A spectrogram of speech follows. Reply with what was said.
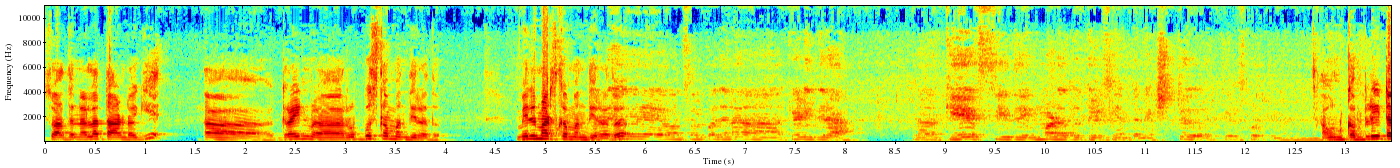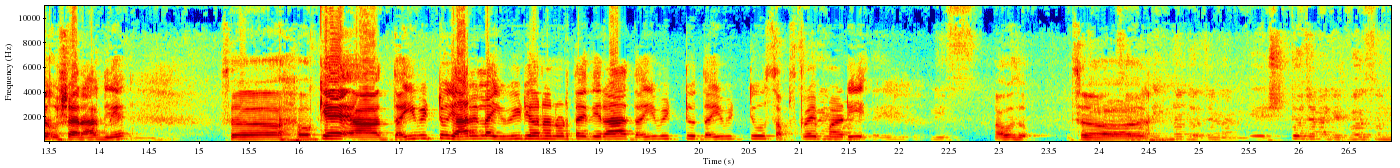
ಸೊ ಅದನ್ನೆಲ್ಲ ತಗೊಂಡೋಗಿ ಗ್ರೈಂಡ್ ರುಬ್ಬಿಸ್ಕೊಂಬಂದಿರೋದು. ಮಿಲ್ ಮಾಡಿಸ್ಕೊಂಬಂದಿರೋದು. ಒಂದ್ ಸ್ವಲ್ಪ ಜನ ಕೇಳಿದ್ದೀರಾ? ಕೆ ಎಫ್ ಸಿ ಇದು ಹೆಂಗ್ ಮಾಡೋದು ತಿಳಿಸಿ ಅಂತ ನೆಕ್ಸ್ಟ್ ತಿಳಿಸ್ಕೊಡ್ತೀನಿ ಅದನ್ನ. ಅವ್ನು ಕಂಪ್ಲೀಟಾಗಿ ಹುಷಾರಾಗಲಿ. ಸೊ ಓಕೆ ದಯವಿಟ್ಟು ಯಾರೆಲ್ಲ ಈ ವಿಡಿಯೋನ ನೋಡ್ತಾ ಇದ್ದೀರಾ ದಯವಿಟ್ಟು ದಯವಿಟ್ಟು ಸಬ್ಸ್ಕ್ರೈಬ್ ಮಾಡಿ. ಪ್ಲೀಸ್ ಹೌದು. ಸೊ ಇನ್ನೊಂದು ನನಗೆ ಎಷ್ಟೋ ಜನ ಗೆಟ್ ವೆಲ್ ಸುನ್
